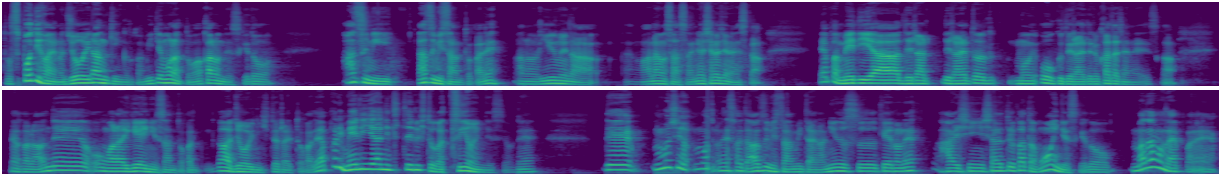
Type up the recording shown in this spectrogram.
と、Spotify の上位ランキングとか見てもらってもわかるんですけど、安住、安住さんとかね、あの、有名なアナウンサーさんいらっしゃるじゃないですか。やっぱメディア出ら出られと、も多く出られてる方じゃないですか。だから、んで、お笑い芸人さんとかが上位に来てたりとかで、やっぱりメディアに出てる人が強いんですよね。で、もちろん、もちろんね、そうやって安住さんみたいなニュース系のね、配信されてる方も多いんですけど、まだまだやっぱね、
